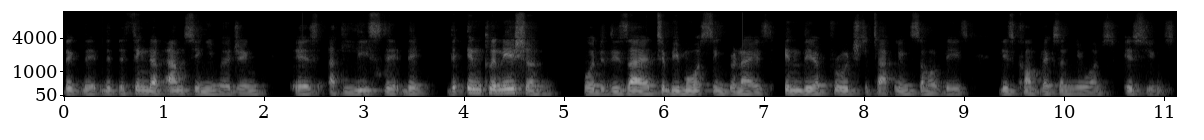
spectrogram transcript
the, the, the thing that I'm seeing emerging is at least the, the, the inclination or the desire to be more synchronized in the approach to tackling some of these, these complex and nuanced issues.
